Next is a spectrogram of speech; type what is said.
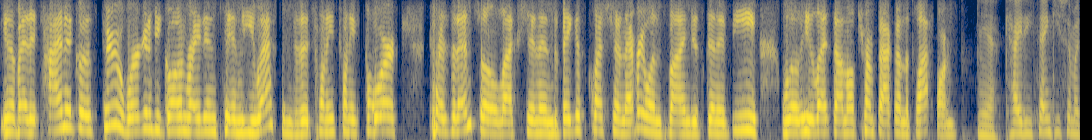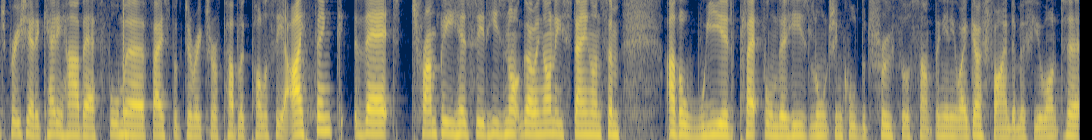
you know, by the time it goes through, we're going to be going right into in the U.S. into the 2024 presidential election, and the biggest question in everyone's mind is going to be, will he let Donald Trump back on the platform? Yeah, Katie, thank you so much. Appreciate it. Katie Harbath, former Facebook director of public policy. I think that Trumpy has said he's not going on. He's staying on some other weird platform that he's launching called The Truth or something. Anyway, go find him if you want to.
